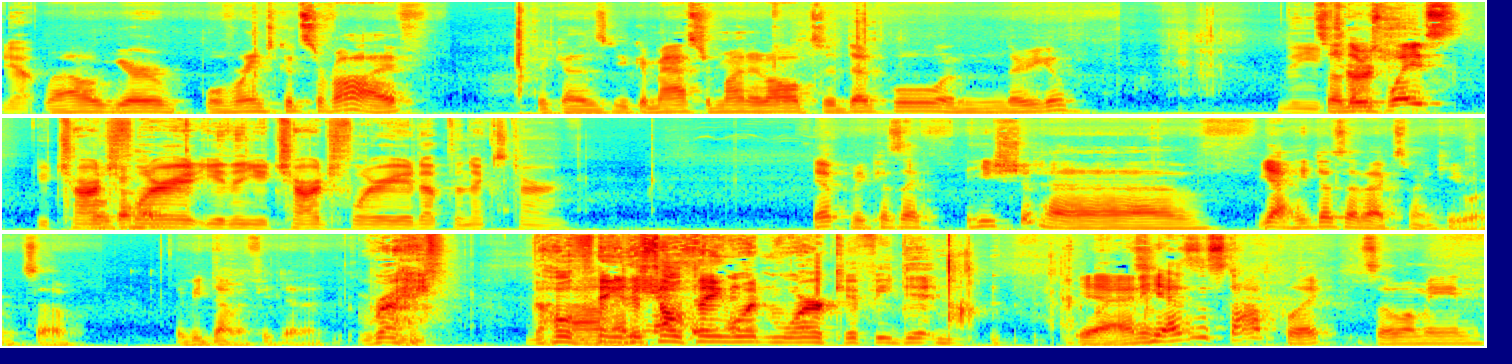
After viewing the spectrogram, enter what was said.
Yeah. Well, your Wolverines could survive because you can mastermind it all to Deadpool, and there you go. Then you so charge, there's ways. You charge ahead. flurry. You then you charge flurry it up the next turn. Yep, because I, he should have. Yeah, he does have X Men keyword, so it'd be dumb if he didn't. Right. The whole Um, thing. and This whole thing wouldn't work if he didn't. yeah, and he has a stop click, so I mean,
